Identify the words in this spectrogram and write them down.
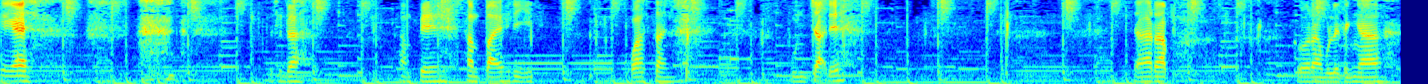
Okay guys, kita sudah hampir sampai di kawasan puncak dia. Saya harap korang boleh dengar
